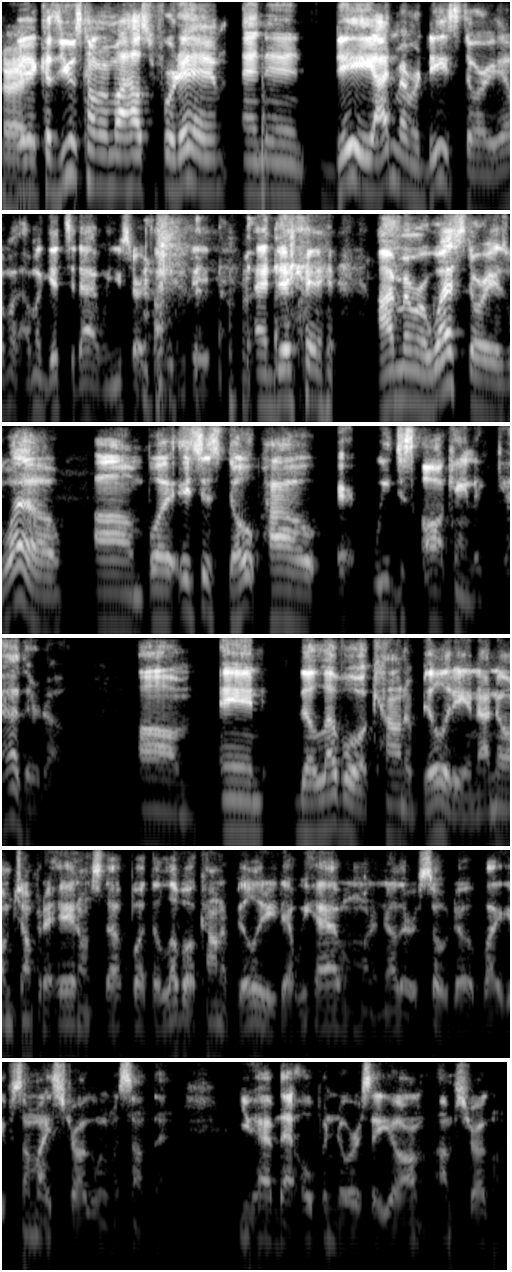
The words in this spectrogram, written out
right. yeah, because you was coming to my house before then, and then D, I remember D's story. I'm, I'm gonna get to that when you start talking D. And then I remember West's story as well. Um, but it's just dope how e- we just all came together though. Um, and the level of accountability, and I know I'm jumping ahead on stuff, but the level of accountability that we have on one another is so dope. Like if somebody's struggling with something, you have that open door say, yo, I'm I'm struggling.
